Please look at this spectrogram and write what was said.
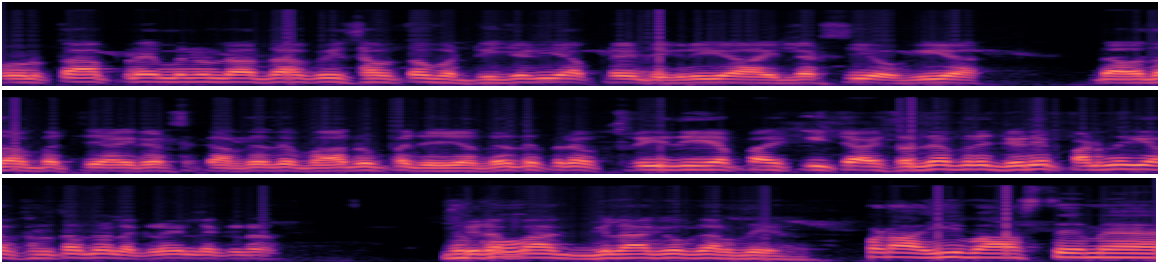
ਹੁਣ ਤਾਂ ਆਪਣੇ ਮੈਨੂੰ ਲੱਗਦਾ ਵੀ ਸਭ ਤੋਂ ਵੱਡੀ ਜਿਹੜੀ ਆਪਣੇ ਡਿਗਰੀ ਆ ਆਈਲੈਟਸ ਹੀ ਹੋ ਗਈ ਆ ਦਾ ਉਹਦਾ ਬੱਚੇ ਆਈਲੈਟਸ ਕਰਦੇ ਤੇ ਬਾਹਰ ਨੂੰ ਭੱਜੇ ਜਾਂਦੇ ਤੇ ਫਿਰ ਅਫਸਰੀ ਦੀ ਆਪਾਂ ਕੀ ਚਾਹ ਸਕਦੇ ਆ? ਫਿਰ ਜਿਹੜੇ ਪੜ੍ਹਨਗੇ ਅਫਸਰ ਤਾਂ ਉਹਨਾਂ ਲੱਗਣਾ ਹੀ ਲੱਗਣਾ। ਫਿਰ ਆਪਾਂ ਗਿਲਾ ਕਿਉਂ ਕਰਦੇ ਆ? ਪੜ੍ਹਾਈ ਵਾਸਤੇ ਮੈਂ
